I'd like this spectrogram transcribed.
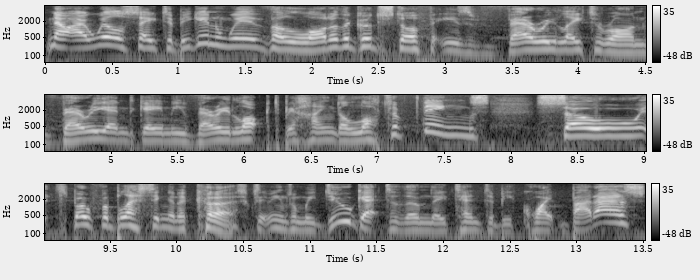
Now, I will say to begin with, a lot of the good stuff is very later on, very endgamey, very locked behind a lot of things, so it's both a blessing and a curse, because it means when we do get to them, they tend to be quite badass,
